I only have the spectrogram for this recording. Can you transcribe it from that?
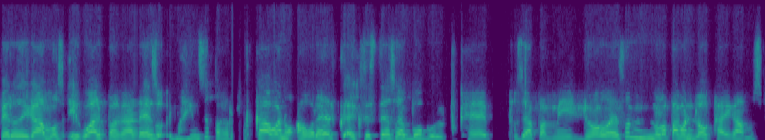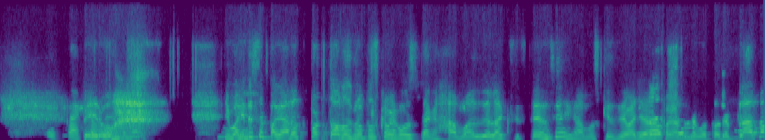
Pero digamos, igual pagar eso, imagínense pagar por cada, bueno, ahora ex- existe eso de Bubble, que, o sea, para mí, yo eso no lo pago ni loca, digamos. Pero imagínense pagar por todos los grupos que me gustan, jamás de la existencia, digamos, que se va a llevar no pagando ese solo- botón de plata.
